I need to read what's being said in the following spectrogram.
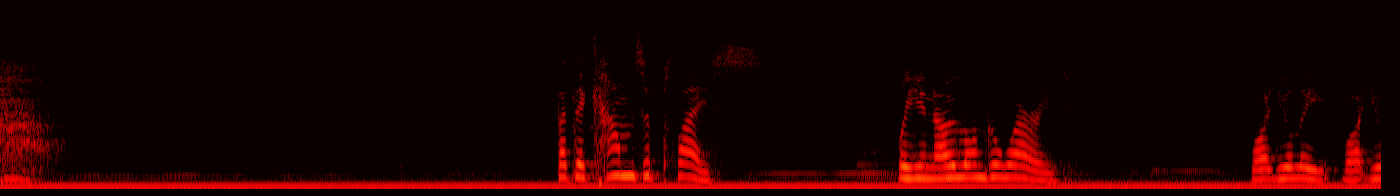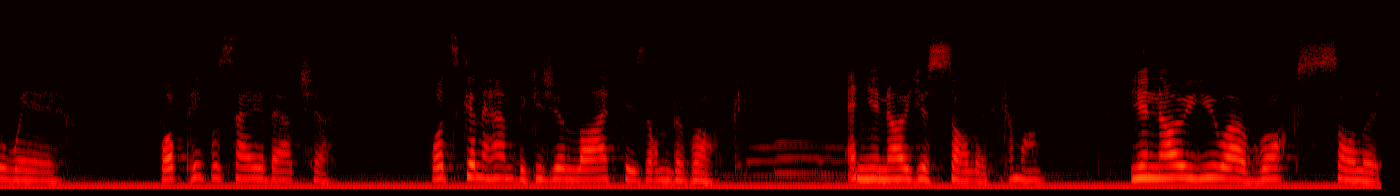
but there comes a place where you're no longer worried what you'll eat, what you'll wear, what people say about you, what's going to happen because your life is on the rock. And you know you're solid. Come on. You know you are rock solid.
